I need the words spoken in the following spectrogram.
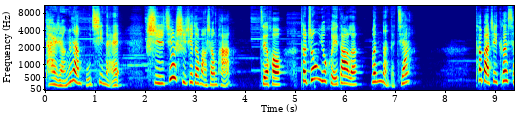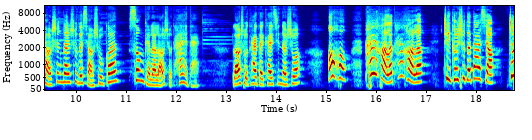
他仍然不气馁，使劲使劲地往上爬。最后，他终于回到了。温暖的家。他把这棵小圣诞树的小树冠送给了老鼠太太。老鼠太太开心地说：“哦，太好了，太好了！这棵树的大小正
